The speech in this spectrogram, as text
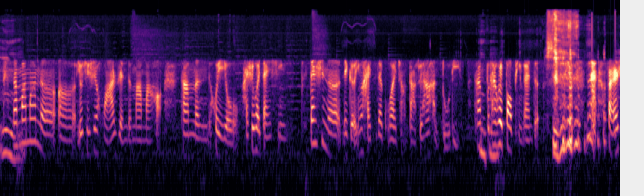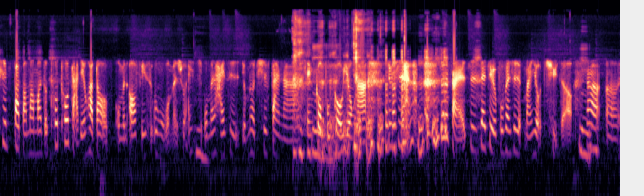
嗯，那妈妈呢？呃，尤其是华人的妈妈哈，他们会有还是会担心。但是呢，那个因为孩子在国外长大，所以他很独立。他不太会报平安的，嗯、反而是爸爸妈妈都偷偷打电话到我们 office 问我们说：“哎，我们的孩子有没有吃饭啊？钱够不够用啊？”就 是就是，反而是在这个部分是蛮有趣的那呃，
